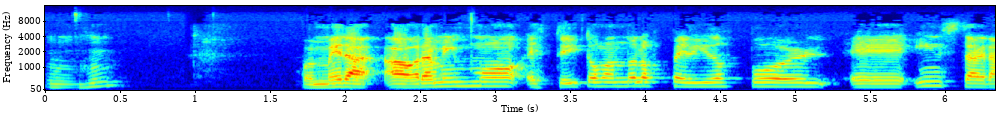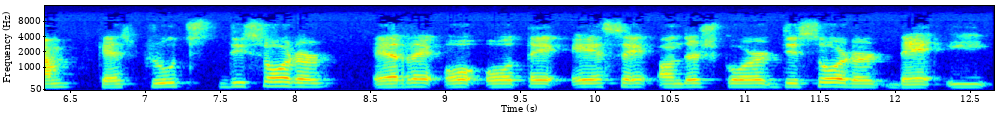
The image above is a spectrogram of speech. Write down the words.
Pues mira, ahora mismo estoy tomando los pedidos por eh, Instagram, que es Roots Disorder, R-O-O-T-S underscore disorder, D-I-S-O-R-D-E-R,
